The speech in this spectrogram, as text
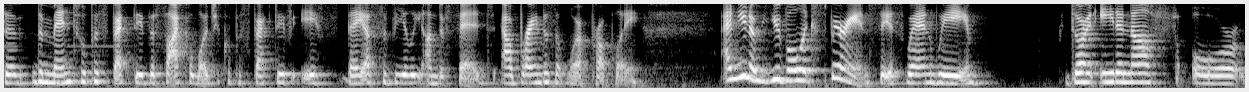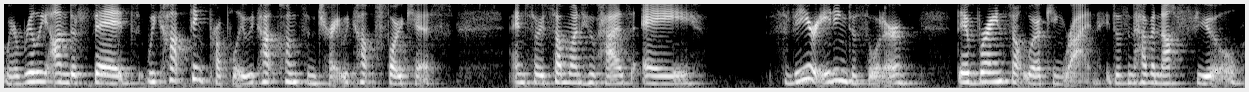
the, the mental perspective, the psychological perspective, if they are severely underfed, our brain doesn't work properly. And you know, you've all experienced this when we don't eat enough or we're really underfed, we can't think properly, we can't concentrate, we can't focus. And so, someone who has a severe eating disorder, their brain's not working right, it doesn't have enough fuel.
